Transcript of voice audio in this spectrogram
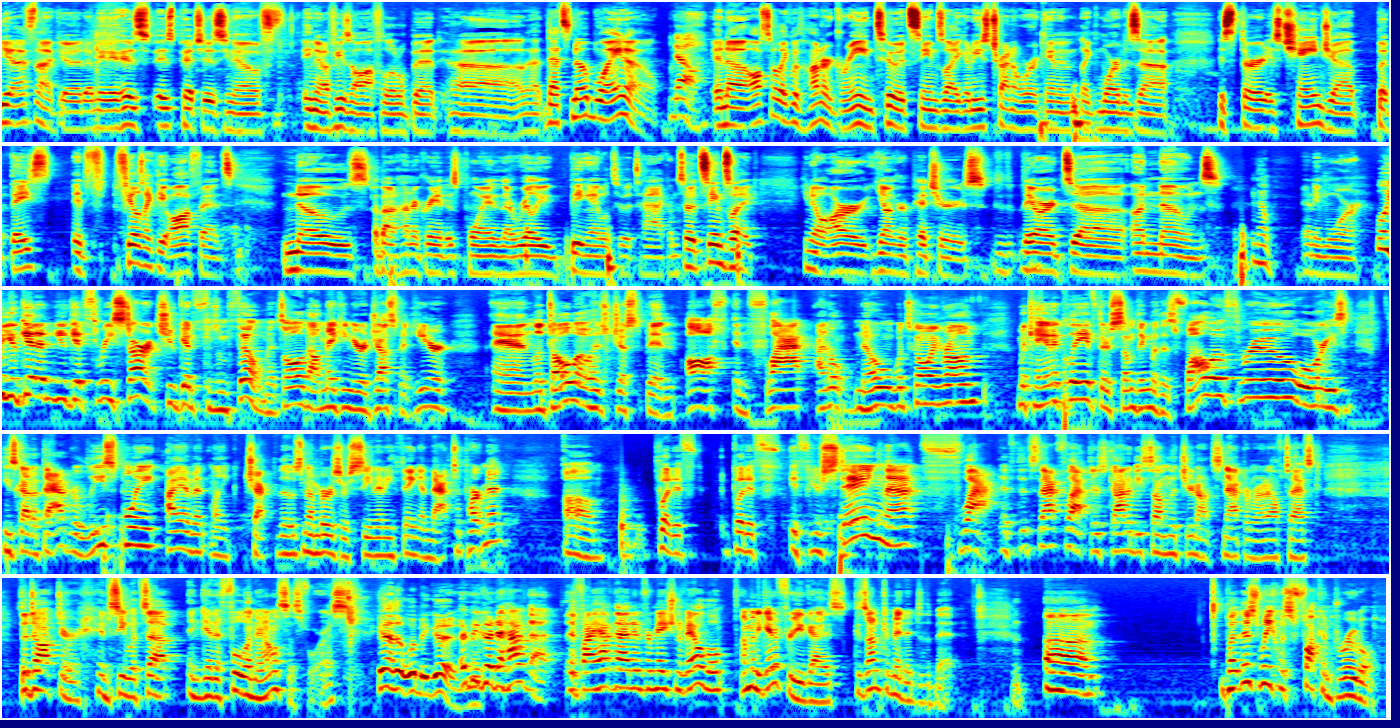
Yeah, that's not good. I mean, his his pitches, you know, if you know if he's off a little bit, uh, that, that's no bueno. No. and uh, also like with Hunter Greene too, it seems like I mean, he's trying to work in and like more of his uh his third his changeup, but they it feels like the offense knows about Hunter Greene at this point, and they're really being able to attack him. So it seems like. You know, our younger pitchers, they aren't uh, unknowns No. Anymore. Well, you get a, you get three starts, you get some film. It's all about making your adjustment here. And Lodolo has just been off and flat. I don't know what's going wrong mechanically. If there's something with his follow through, or he's he's got a bad release point. I haven't like checked those numbers or seen anything in that department. Um, but if but if if you're staying that flat, if it's that flat, there's got to be something that you're not snapping right off to ask the doctor and see what's up and get a full analysis for us. Yeah, that would be good. It'd be good to have that. If I have that information available, I'm going to get it for you guys because I'm committed to the bit. Um, but this week was fucking brutal.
